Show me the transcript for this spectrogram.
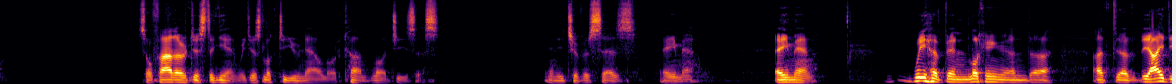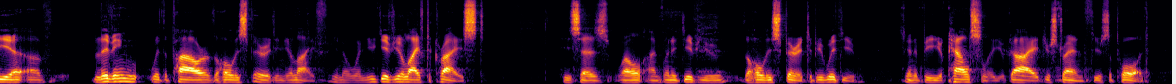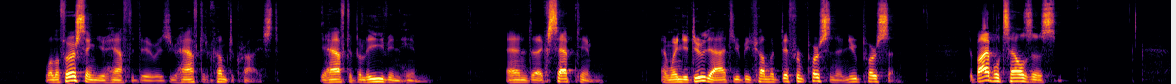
So, Father, just again, we just look to you now, Lord. Come, Lord Jesus. And each of us says, Amen. Amen. We have been looking and, uh, at uh, the idea of living with the power of the Holy Spirit in your life. You know, when you give your life to Christ, He says, Well, I'm going to give you the Holy Spirit to be with you. He's going to be your counselor, your guide, your strength, your support. Well, the first thing you have to do is you have to come to Christ. You have to believe in Him and accept Him. And when you do that, you become a different person, a new person. The Bible tells us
